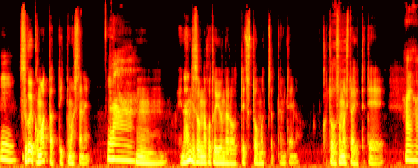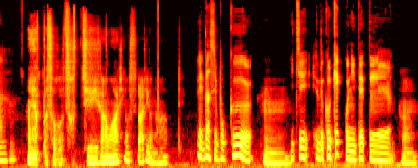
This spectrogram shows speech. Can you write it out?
うん。すごい困ったって言ってましたね。うわぁ。うん。え、なんでそんなこと言うんだろうってちょっと思っちゃったみたいなことをその人は言ってて、はいはいはい。あやっぱそう、そっち側もあります、あるよなって。え、だし僕、うん。一、で、これ結構似てて、はい。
